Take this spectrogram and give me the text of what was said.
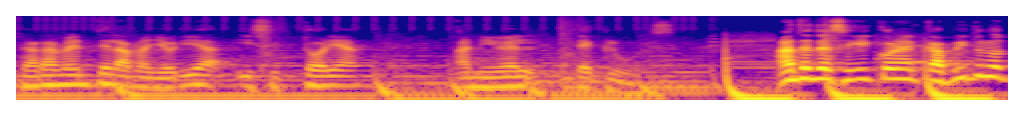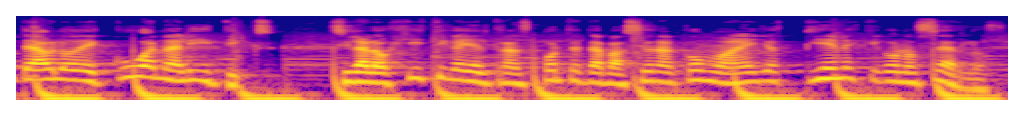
claramente la mayoría y su historia a nivel de clubes. Antes de seguir con el capítulo te hablo de Q Analytics. Si la logística y el transporte te apasiona como a ellos, tienes que conocerlos.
